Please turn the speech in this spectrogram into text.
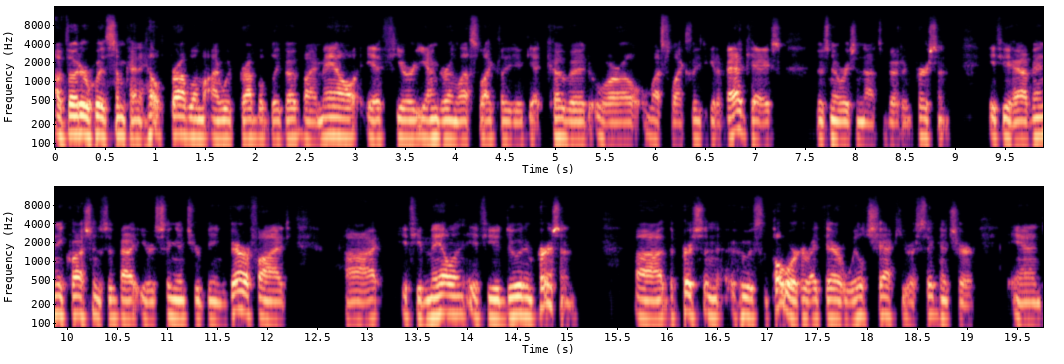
a voter with some kind of health problem, I would probably vote by mail. If you're younger and less likely to get COVID or less likely to get a bad case, there's no reason not to vote in person. If you have any questions about your signature being verified, uh, if you mail in, if you do it in person, uh, the person who is the poll worker right there will check your signature and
